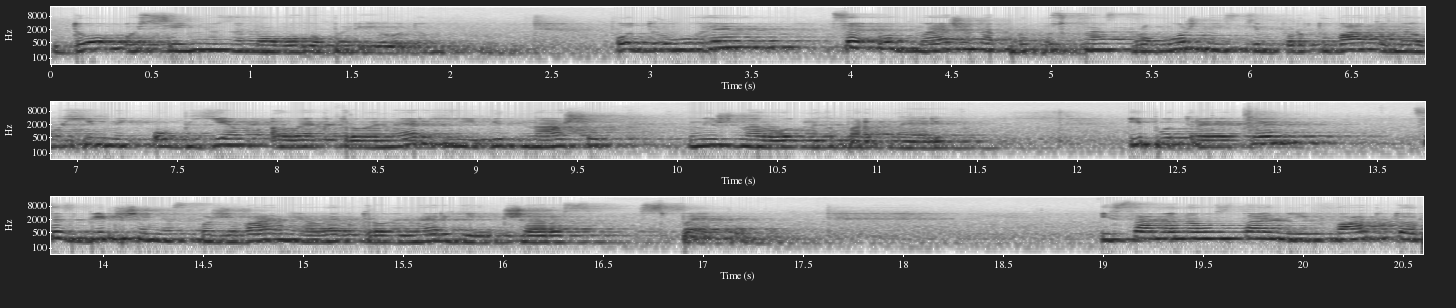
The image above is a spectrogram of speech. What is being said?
до осінньо-зимового періоду. По-друге, це обмежена пропускна спроможність імпортувати необхідний об'єм електроенергії від наших міжнародних партнерів. І по-третє, це збільшення споживання електроенергії через спеку. І саме на останній фактор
